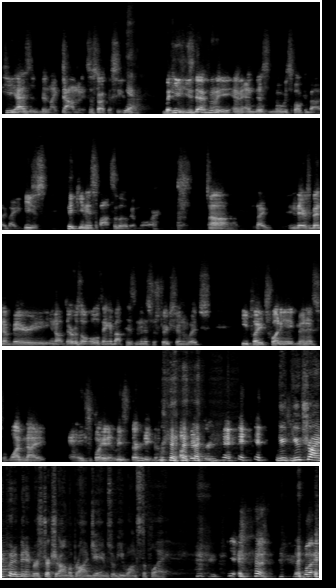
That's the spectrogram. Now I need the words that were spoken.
he hasn't been like dominant to start the season. Yeah. But he, he's definitely and, and this we spoke about, it, like he's picking his spots a little bit more. Um, like and there's been a very, you know, there was a whole thing about his minutes restriction, which he played 28 minutes one night and he's played at least 30 the other three games. You you try and put a minute restriction on LeBron James when he wants to play. Yeah, but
